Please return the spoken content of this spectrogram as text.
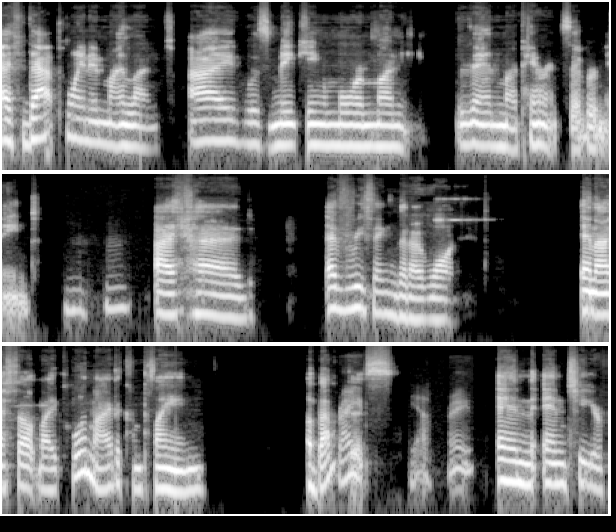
at that point in my life, I was making more money than my parents ever made. Mhm. I had everything that I wanted. And I felt like, who am I to complain about Right. this? Yeah. Right. and and to your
